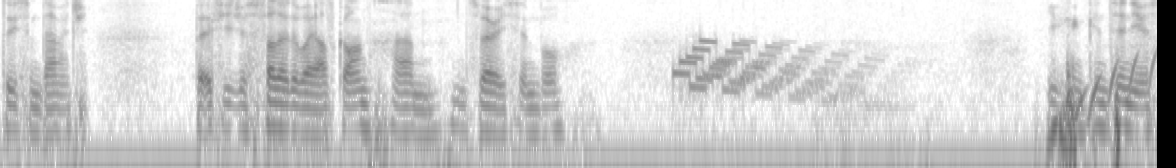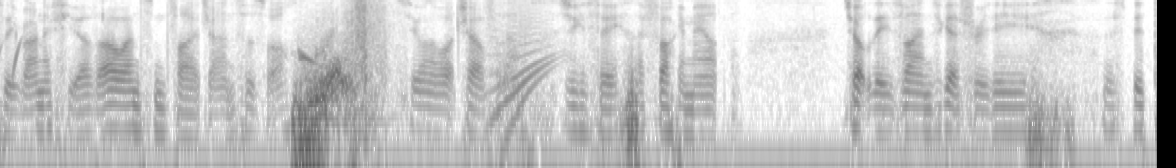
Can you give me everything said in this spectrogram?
do some damage. But if you just follow the way I've gone, um, it's very simple. You can continuously run if you have. Oh, and some fire giants as well. So you want to watch out for them. As you can see, they're fucking me up. Chop these vines, get through the this bit.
